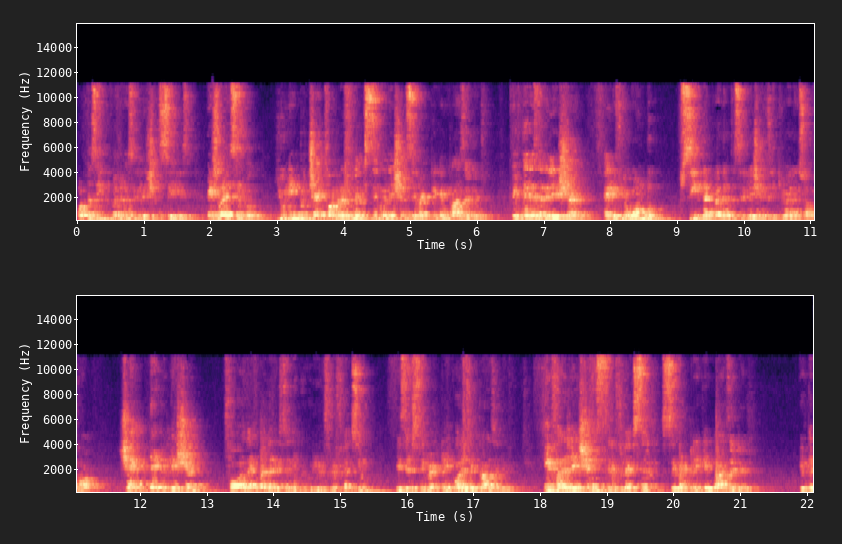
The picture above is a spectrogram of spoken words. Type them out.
What does equivalence relation says? It's very simple. You need to check for reflexive relation, symmetric and transitive. If there is a relation and if you want to see that whether this relation is equivalence or not, check that relation for that whether it's an equivalence reflexive, is it symmetric or is it transitive. If a relation is reflexive, symmetric and transitive, if the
